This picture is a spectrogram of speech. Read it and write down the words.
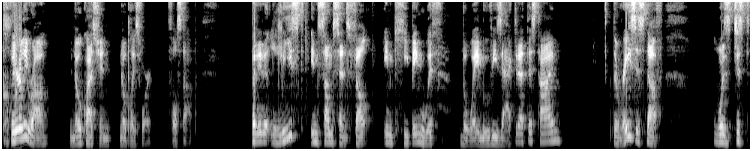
Clearly wrong no question, no place for it. Full stop. But it at least, in some sense, felt in keeping with the way movies acted at this time. The racist stuff was just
